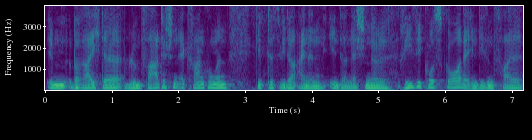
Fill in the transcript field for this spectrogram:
Im Bereich der lymphatischen Erkrankungen gibt es wieder einen International Risikoscore, der in diesem Fall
